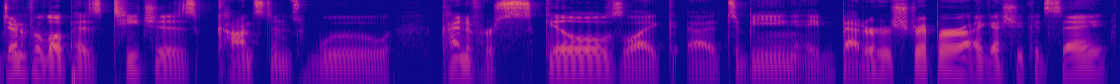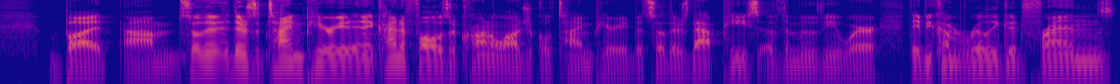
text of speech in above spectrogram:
Jennifer Lopez teaches Constance Wu kind of her skills like uh, to being a better stripper i guess you could say. But um, so there, there's a time period and it kind of follows a chronological time period but so there's that piece of the movie where they become really good friends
